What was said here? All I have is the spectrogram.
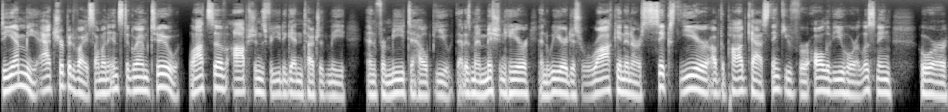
DM me at TripAdvice. I'm on Instagram too. Lots of options for you to get in touch with me and for me to help you. That is my mission here. And we are just rocking in our sixth year of the podcast. Thank you for all of you who are listening, who are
